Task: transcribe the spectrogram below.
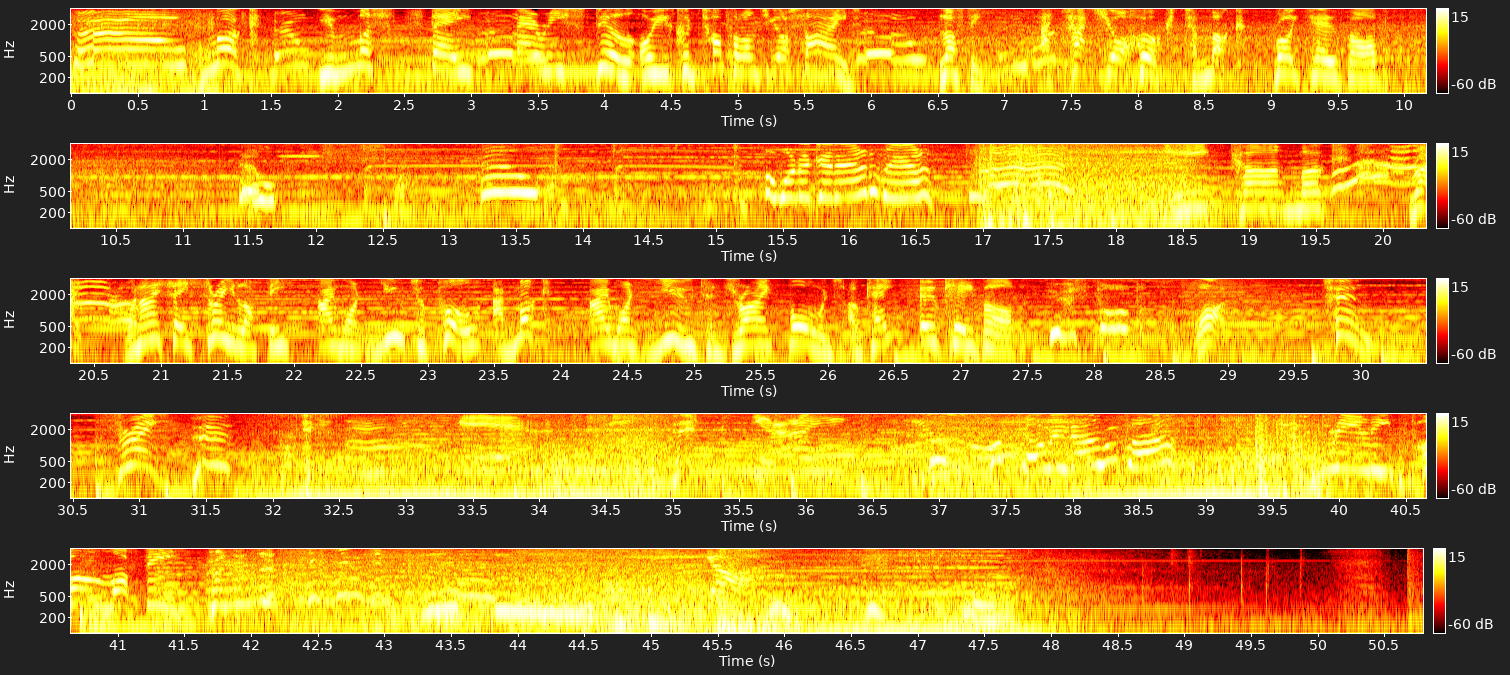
Help! Muck, Help! you must stay very still or you could topple onto your side. Lofty, attach your hook to Muck. Righto, Bob. Help! Help! I want to get out of here! Keep calm, Muck. Right, when I say three, Lofty, I want you to pull, and Muck, I want you to drive forwards, OK? OK, Bob. Yes, Bob. One, two, three. I'm going over! Really pull, Lofty.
